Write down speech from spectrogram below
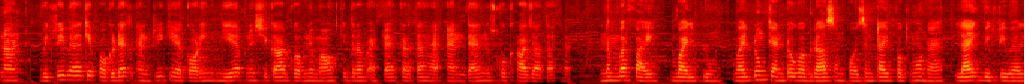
प्लांट विक्ट्री बैल के पॉकेडेक्स एंट्री के अकॉर्डिंग ये अपने शिकार को अपने माउथ की तरफ़ अटैक करता है एंड देन उसको खा जाता है। Number five, Vileplume. Vileplume Kanto का grass and poison type Pokemon है। लाइक विक्ट्रीवेल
